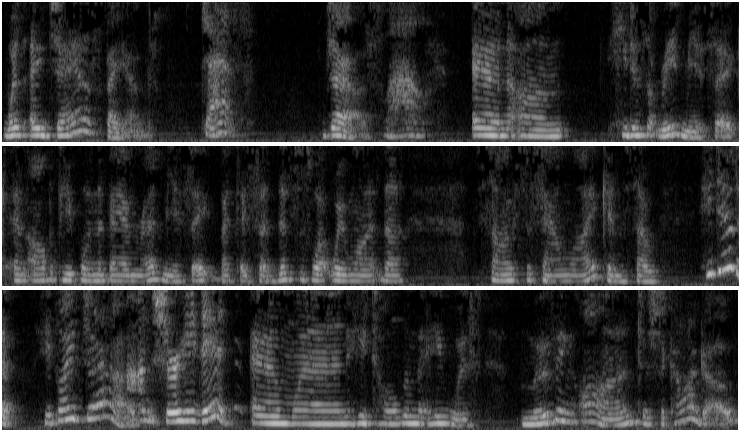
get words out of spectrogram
with a jazz band, Jazz. jazz. Wow. And um, he doesn't read music, and all the people in the band read music, but they said, This is what we want the songs to sound like. And so he did it. He played jazz. I'm sure he did. And when he told them that he was moving on to Chicago,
